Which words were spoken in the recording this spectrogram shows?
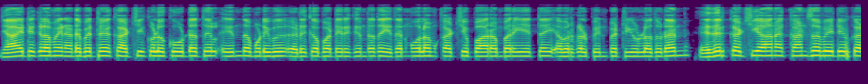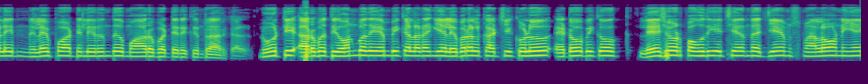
ஞாயிற்றுக்கிழமை நடைபெற்ற கட்சிக்குழு கூட்டத்தில் இந்த முடிவு எடுக்கப்பட்டிருக்கின்றது. இதன் மூலம் கட்சி பாரம்பரியத்தை அவர்கள் பின்பற்றியுள்ளதுடன் எதிர்க்கட்சியான கன்சர்வேட்டிவ்களின் நிலைப்பாட்டிலிருந்து மாறுபட்டிருக்கின்றார்கள். நூற்றி அறுபத்தி ஒன்பது எம்பிக்கள் அடங்கிய லிபரல் கட்சிக்குழு எடோபிகோ லேஷோர் பகுதியைச் சேர்ந்த ஜேம்ஸ் மலோனியை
